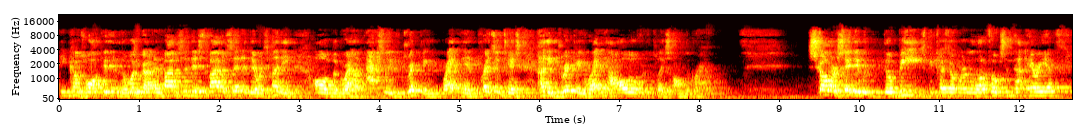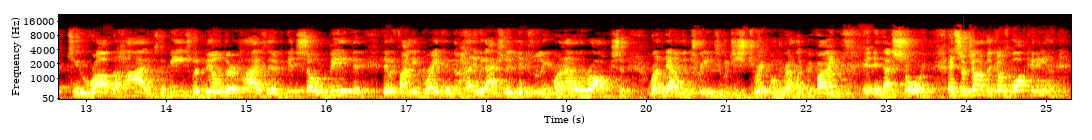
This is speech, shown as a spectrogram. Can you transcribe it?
He comes walking into the wood ground. And the Bible said this. The Bible said that there was honey on the ground, actually dripping right then, present tense, honey dripping right now all over the place on the ground. Scholars say they would, the bees, because there weren't a lot of folks in that area, to rob the hives. The bees would build their hives. They would get so big that they would finally break, and the honey would actually literally run out of the rocks and run down the trees. It would just drip on the ground, like we find in, in that story. And so Jonathan comes walking in,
